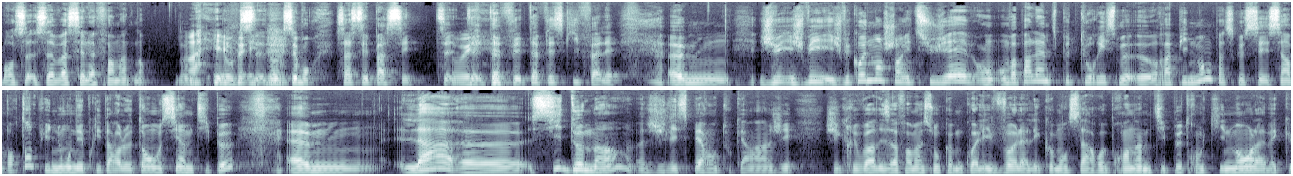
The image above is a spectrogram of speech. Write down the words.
Bon, ça, va, c'est la fin maintenant. Donc c'est bon, ça s'est passé. Tu as, fait ce qu'il fallait. Euh, je, vais, je, vais, je vais complètement changer de sujet. On, va parler un petit peu de tourisme euh, rapidement parce que c'est important. Puis nous, on est pris par le temps aussi un petit peu. Euh, là, si demain, je l'espère en tout cas, hein, j'ai cru voir des informations comme quoi les vols allaient commencer à reprendre un petit peu tranquillement là, avec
